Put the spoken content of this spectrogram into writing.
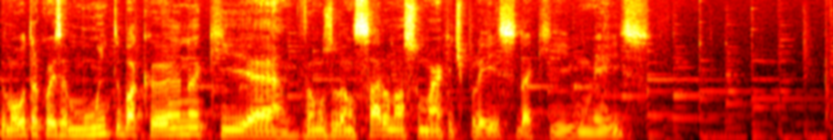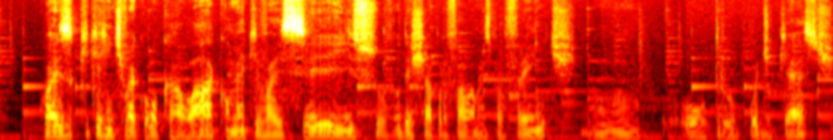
Tem uma outra coisa muito bacana que é vamos lançar o nosso marketplace daqui um mês. Quais que, que a gente vai colocar lá, como é que vai ser isso, vou deixar para falar mais para frente, um outro podcast.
